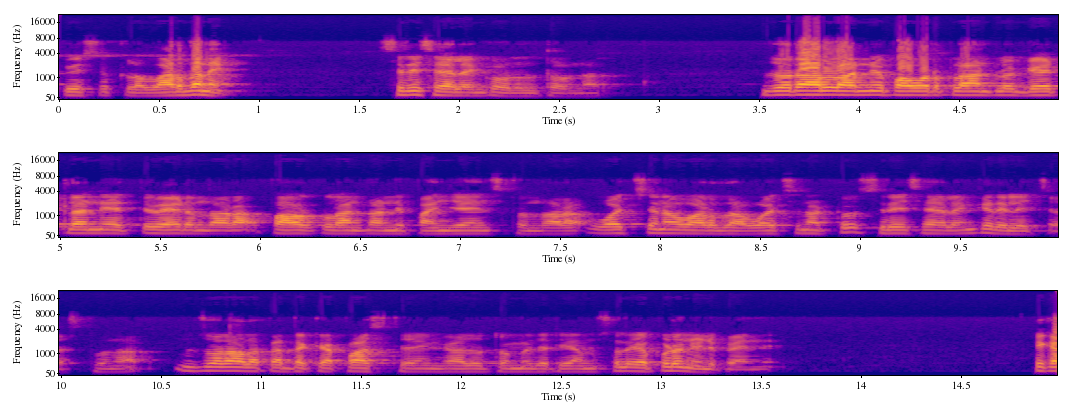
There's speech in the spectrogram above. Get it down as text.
క్యూసెక్ల వరదని శ్రీశైలంకి వదులుతూ ఉన్నారు. జూరాల్లో అన్ని పవర్ ప్లాంట్లు గేట్లన్నీ ఎత్తివేయడం ద్వారా పవర్ ప్లాంట్లు అన్ని పనిచేయించడం ద్వారా వచ్చిన వరద వచ్చినట్టు శ్రీశైలంకి రిలీజ్ చేస్తున్నారు. జూరాల పెద్ద కెపాసిటీ ఏం కాదు తొమ్మిది టీఎంసీలు ఎప్పుడూ నిండిపోయింది. ఇక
